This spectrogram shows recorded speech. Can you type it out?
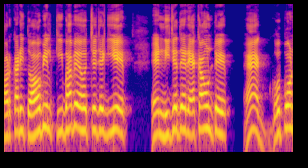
সরকারি তহবিল কীভাবে হচ্ছে যে গিয়ে নিজেদের অ্যাকাউন্টে হ্যাঁ গোপন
